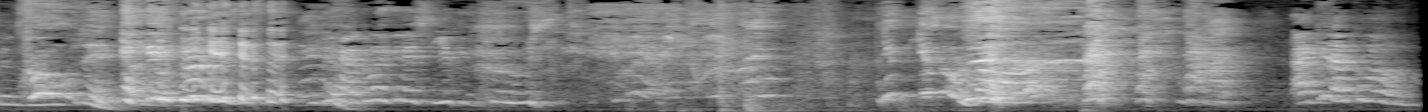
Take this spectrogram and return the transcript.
Cruising. Yeah, go ahead, you can cruise. You, you know something. I get up, come on.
